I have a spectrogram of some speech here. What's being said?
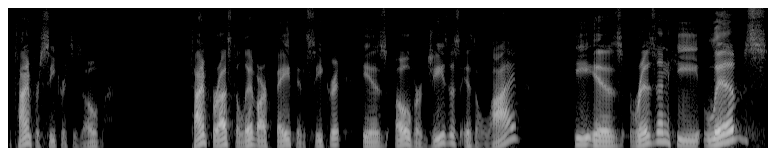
The time for secrets is over. Time for us to live our faith in secret is over. Jesus is alive. He is risen. He lives.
